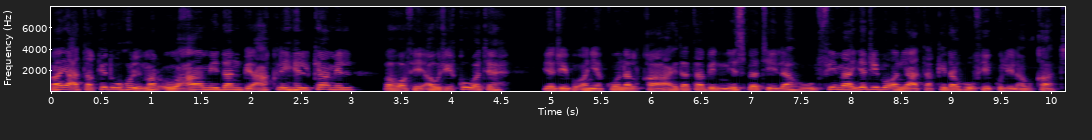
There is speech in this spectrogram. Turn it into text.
ما يعتقده المرء عامدا بعقله الكامل وهو في أوج قوته يجب أن يكون القاعدة بالنسبة له فيما يجب أن يعتقده في كل الأوقات.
